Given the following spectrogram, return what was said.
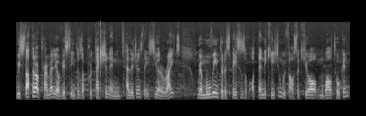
We started out primarily, obviously, in terms of protection and intelligence that you see on the right. We're moving into the spaces of authentication with our secure mobile token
